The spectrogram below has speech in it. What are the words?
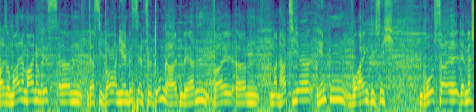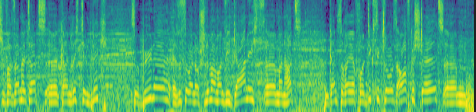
Also meine Meinung ist, ähm, dass die Bauern hier ein bisschen für dumm gehalten werden, weil ähm, man hat hier hinten, wo eigentlich sich ein Großteil der Menschen versammelt hat, äh, keinen richtigen Blick zur Bühne. Es ist sogar noch schlimmer, man sieht gar nichts. Äh, man hat eine ganze Reihe voll Dixie-Klos aufgestellt. Ähm,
